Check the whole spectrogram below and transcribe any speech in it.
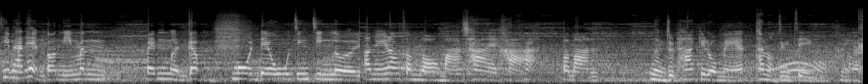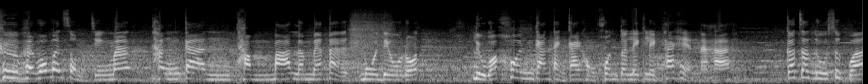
ที่แพทย์เห็นตอนนี้มันเป็นเหมือนกับโมเดลจริง ๆ เลย อันนี้เราจำลองมาใช่ค่ะประมาณ 1.5 กิโลเมตรถนนจริงๆคือแพทย์ว่ามันสมจริงมากทั้งการทำบ้านแล้วแม้แต่โมเดลรถ หรือว่าคนการแต่งกายของคนตัวเล็กๆ ถ้าเห็นนะคะ ก็จะรู้สึกว่า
